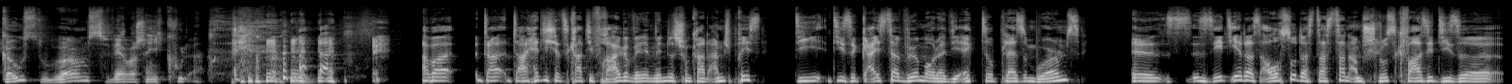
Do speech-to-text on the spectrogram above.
Ghost Worms wäre wahrscheinlich cooler. aber da, da hätte ich jetzt gerade die Frage, wenn, wenn du es schon gerade ansprichst, die, diese Geisterwürmer oder die Ectoplasm Worms, äh, seht ihr das auch so, dass das dann am Schluss quasi diese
